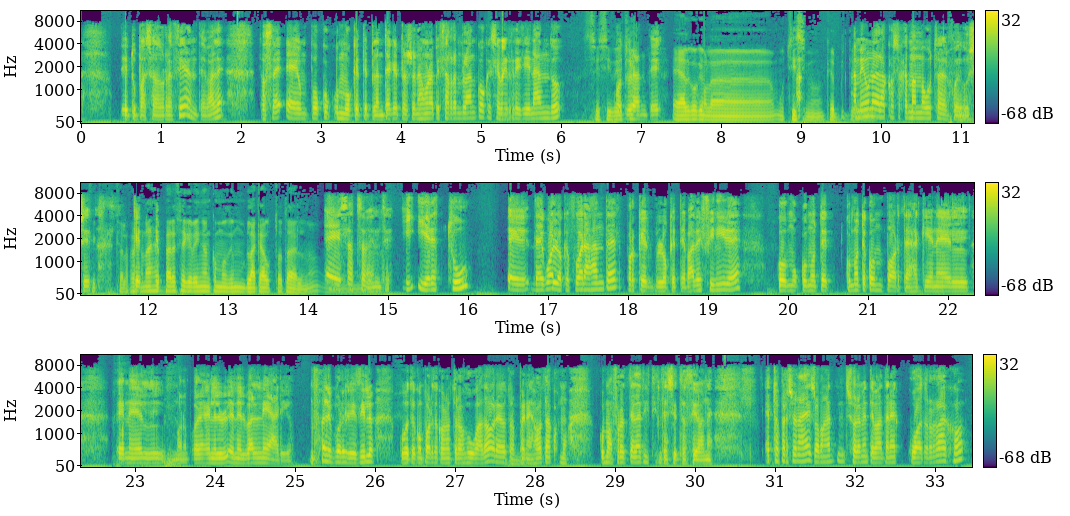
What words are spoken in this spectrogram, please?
de tu pasado reciente, ¿vale? Entonces es un poco como que te plantea que el personaje es una pizarra en blanco que se va a ir rellenando Sí, sí, de hecho, durante... es algo que mola muchísimo. que- A mí es una de las cosas que más me gusta del juego, sí. que, que los Que- personajes parece que vengan como de un blackout total, ¿no? Exactamente. Y, y eres tú, eh, da igual lo que fueras antes, porque lo que te va a definir es cómo, cómo te cómo te comportas aquí en el en el bueno pues en el, en el balneario vale por así decirlo cómo te comportas con otros jugadores otros PNJ cómo cómo afrontas las distintas situaciones. Estos personajes van a- solamente van a tener cuatro rasgos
